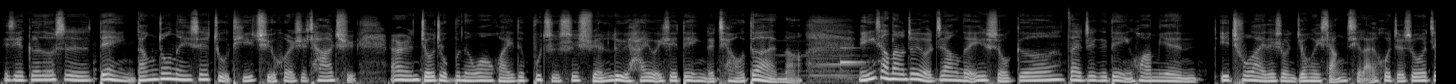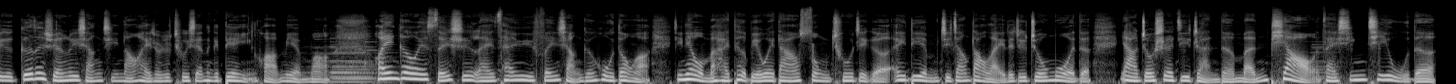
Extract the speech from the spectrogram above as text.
那些歌都是电影当中的一些主题曲或者是插曲，让人久久不能忘怀的不只是旋律，还有一些电影的桥段呢。你印象当中有这样的一首歌，在这个电影画面。一出来的时候，你就会想起来，或者说这个歌的旋律响起，脑海中就出现那个电影画面吗？欢迎各位随时来参与分享跟互动啊！今天我们还特别为大家送出这个 ADM 即将到来的这个周末的亚洲设计展的门票，在星期五的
